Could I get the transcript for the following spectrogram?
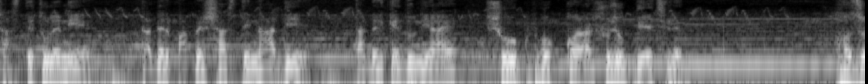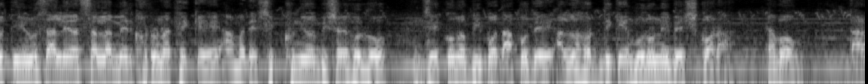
শাস্তি তুলে নিয়ে তাদের পাপের শাস্তি না দিয়ে তাদেরকে দুনিয়ায় সুখ ভোগ করার সুযোগ দিয়েছিলেন। হজরত ইউনুস আলাইসাল্লামের ঘটনা থেকে আমাদের শিক্ষণীয় বিষয় হলো, যে কোনো বিপদ আপদে আল্লাহর দিকে মনোনিবেশ করা এবং তার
